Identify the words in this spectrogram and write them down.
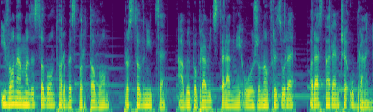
Iwona ma ze sobą torbę sportową, prostownicę, aby poprawić starannie ułożoną fryzurę oraz naręcze ubrań.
